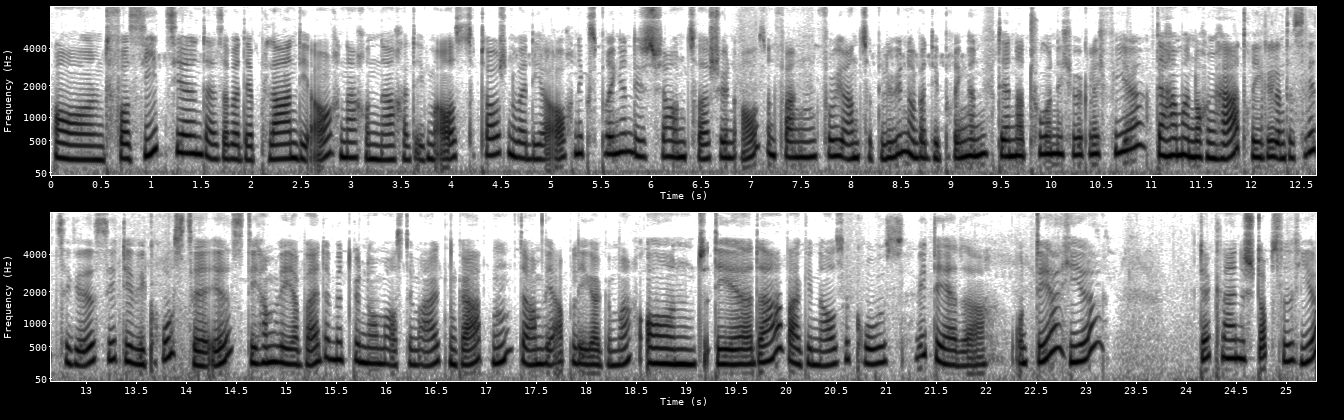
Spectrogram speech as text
Und Forsythien, da ist aber der Plan, die auch nach und nach halt eben auszutauschen, weil die ja auch nichts bringen. Die schauen zwar schön aus und fangen früh an zu blühen, aber die bringen der Natur nicht wirklich viel. Da haben wir noch einen Hartriegel und das Witzige ist, seht ihr, wie groß der ist? Die haben wir ja beide mitgenommen aus dem alten Garten. Da haben wir Ableger gemacht und der da war genauso groß wie der da. Und der hier, der kleine Stopsel hier,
